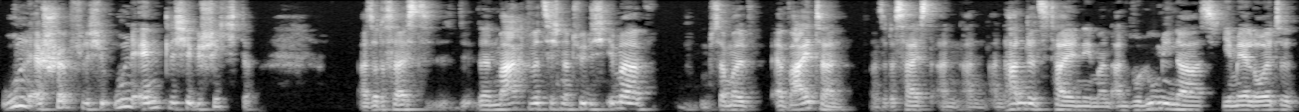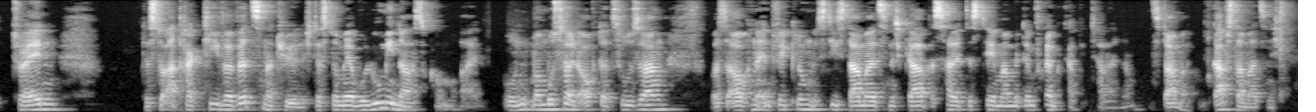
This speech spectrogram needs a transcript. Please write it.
unerschöpfliche, unendliche Geschichte. Also das heißt, der Markt wird sich natürlich immer, sag mal, erweitern. Also das heißt an, an, an Handelsteilnehmern, an Voluminas, je mehr Leute traden, desto attraktiver wird's natürlich, desto mehr Voluminas kommen rein. Und man muss halt auch dazu sagen, was auch eine Entwicklung ist, die es damals nicht gab, ist halt das Thema mit dem Fremdkapital. Ne? Das damals, gab es damals nicht.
